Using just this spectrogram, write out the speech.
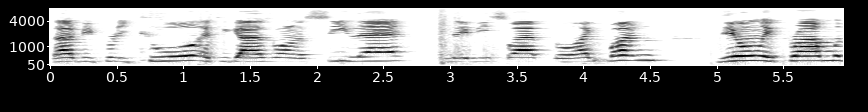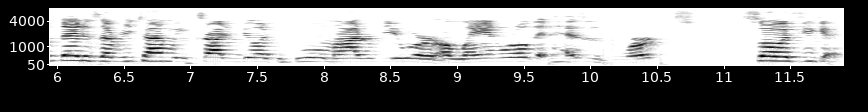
That'd be pretty cool. If you guys want to see that, maybe slap the like button. The only problem with that is every time we've tried to do like a dual mod review or a LAN world, it hasn't worked. So if you get,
